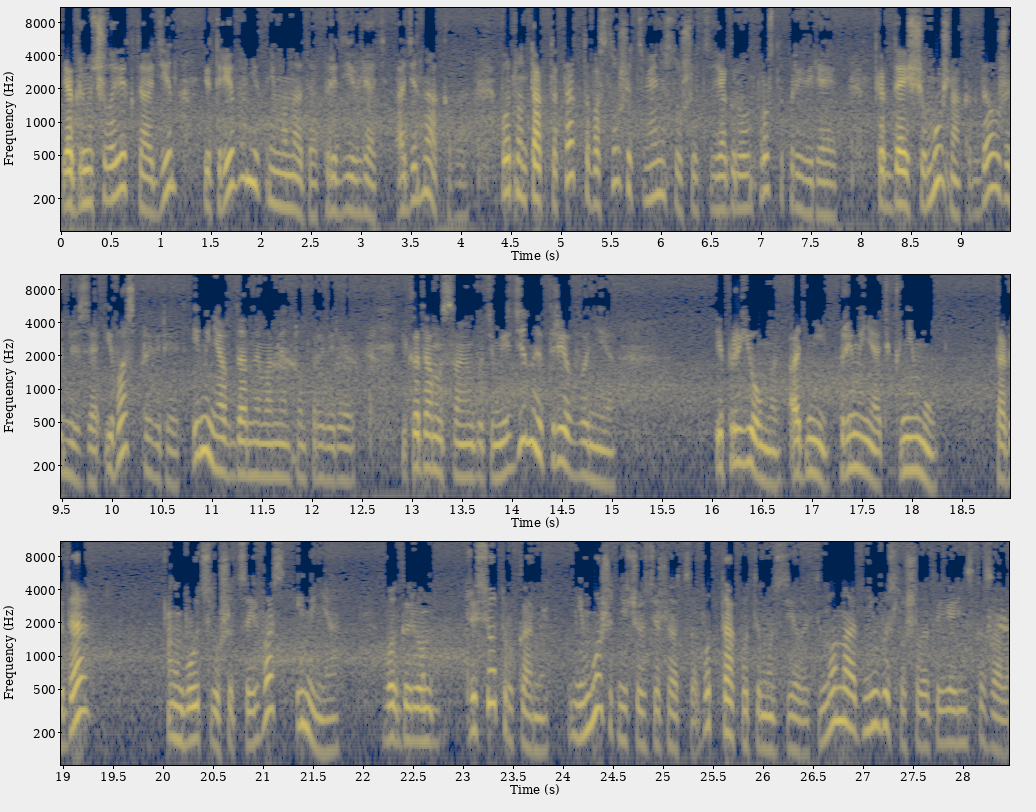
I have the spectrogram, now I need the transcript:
Я говорю, ну человек-то один, и требования к нему надо предъявлять одинаковые. Вот он так-то, так-то, вас слушается, меня не слушается. Я говорю, он просто проверяет, когда еще можно, а когда уже нельзя. И вас проверяет, и меня в данный момент он проверяет. И когда мы с вами будем единые требования и приемы одни применять к нему, тогда он будет слушаться и вас, и меня. Вот, говорю, он трясет руками, не может ничего сдержаться, вот так вот ему сделать. Но она не выслушала, это я не сказала.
